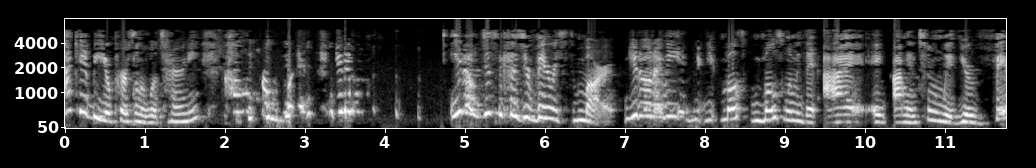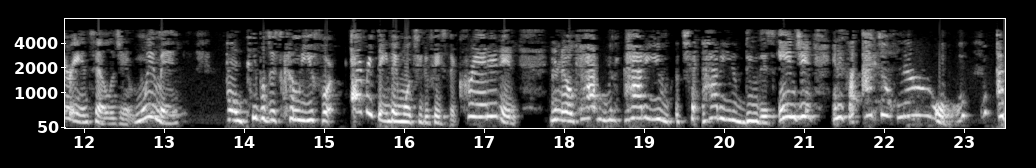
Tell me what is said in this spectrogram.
I can't be your personal attorney. Call someone, you know. You know, just because you're very smart, you know what I mean. You, most most women that I I'm in tune with, you're very intelligent women, and people just come to you for everything. They want you to fix their credit and you know how do you, how do you how do you do this engine? And it's like I don't know. I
